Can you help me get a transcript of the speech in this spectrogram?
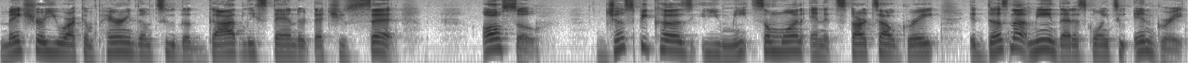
Make sure you are comparing them to the godly standard that you set. Also, just because you meet someone and it starts out great, it does not mean that it's going to end great.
